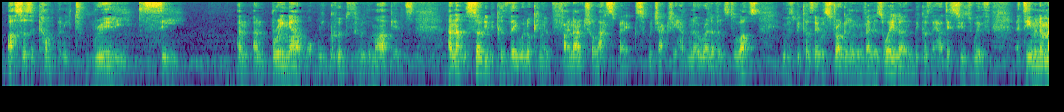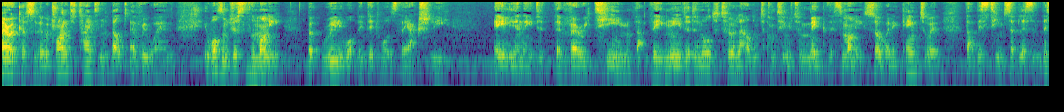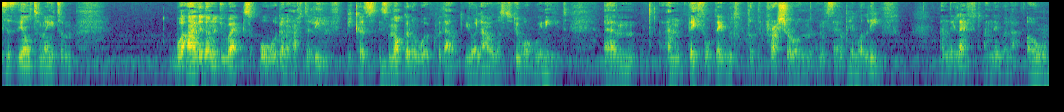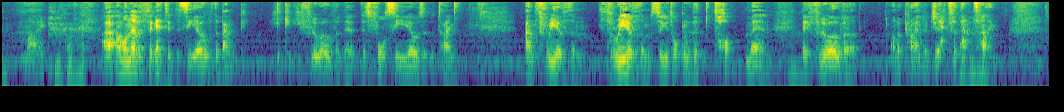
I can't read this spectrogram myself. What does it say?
us as a company to really see and, and bring out what we could through the markets. And that was solely because they were looking at financial aspects which actually had no relevance to us. It was because they were struggling in Venezuela and because they had issues with a team in America. So they were trying to tighten the belt everywhere. And it wasn't just the money, but really what they did was they actually alienated the very team that they needed in order to allow them to continue to make this money. So when it came to it, that this team said, listen, this is the ultimatum. We're either going to do X or we're going to have to leave because it's not going to work without you allowing us to do what we need. Um, and they thought they would put the pressure on and say, okay, well, leave. And they left and they were like, oh my God. I, I will never forget it. The CEO of the bank, he, he flew over. The, there's four CEOs at the time, and three of them, three of them. So you're talking the top men. They flew over on a private jet at that mm-hmm. time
